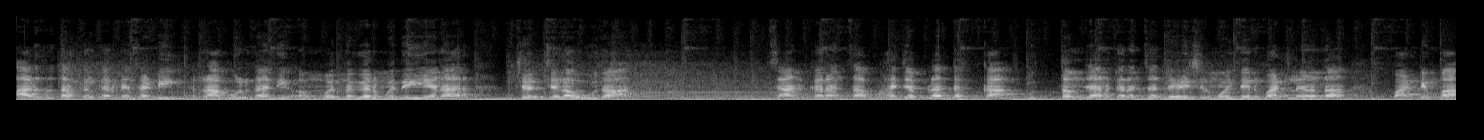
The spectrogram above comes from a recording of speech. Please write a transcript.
अर्ज दाखल करण्यासाठी राहुल गांधी अहमदनगरमध्ये येणार. चर्चेला उदान जानकरांचा भाजपला धक्का उत्तम जानकरांचा धैर्यशील मोहिते पाटलांना पाठिंबा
